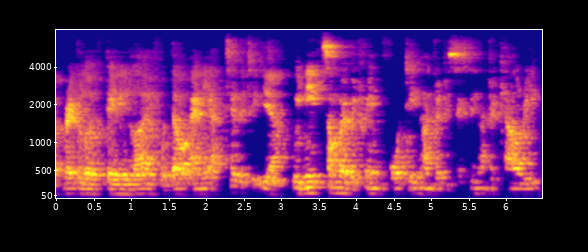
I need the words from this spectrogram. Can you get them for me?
a regular daily life without any activity, Yeah. we need somewhere between 1,400 to 1,600 calorie,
